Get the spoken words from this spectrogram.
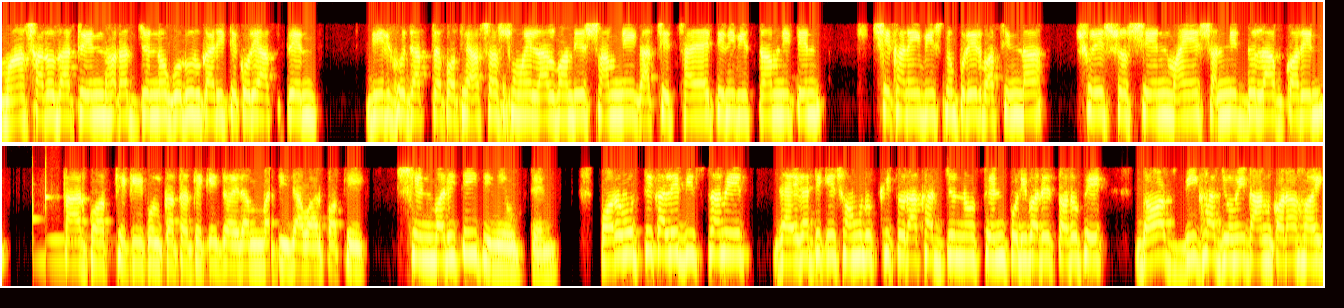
মা সারদা ট্রেন ধরার জন্য গরুর গাড়িতে করে আসতেন। দীর্ঘ যাত্রা পথে আসার সময় লালবাঁধের সামনে গাছের ছায়ায় তিনি বিশ্রাম নিতেন। সেখানেই বিষ্ণুপুরের বাসিন্দা সুরেশ্বর সেন মায়ের সান্নিধ্য লাভ করেন। তারপর থেকে কলকাতা থেকে জয়রামবাটি যাওয়ার পথে সেন বাড়িতেই তিনি উঠতেন। পরবর্তীকালে বিশ্রামের জায়গাটিকে সংরক্ষিত রাখার জন্য সেন পরিবারের তরফে দশ বিঘা জমি দান করা হয়।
